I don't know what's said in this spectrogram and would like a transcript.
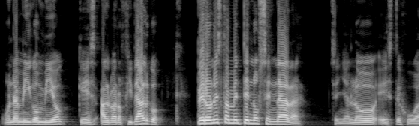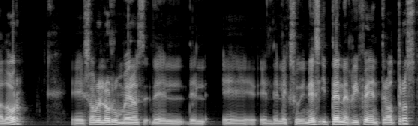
un amigo mío que es Álvaro Fidalgo. Pero honestamente no sé nada, señaló este jugador eh, sobre los rumores del, del, eh, el del Exodinés y Tenerife, entre otros,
